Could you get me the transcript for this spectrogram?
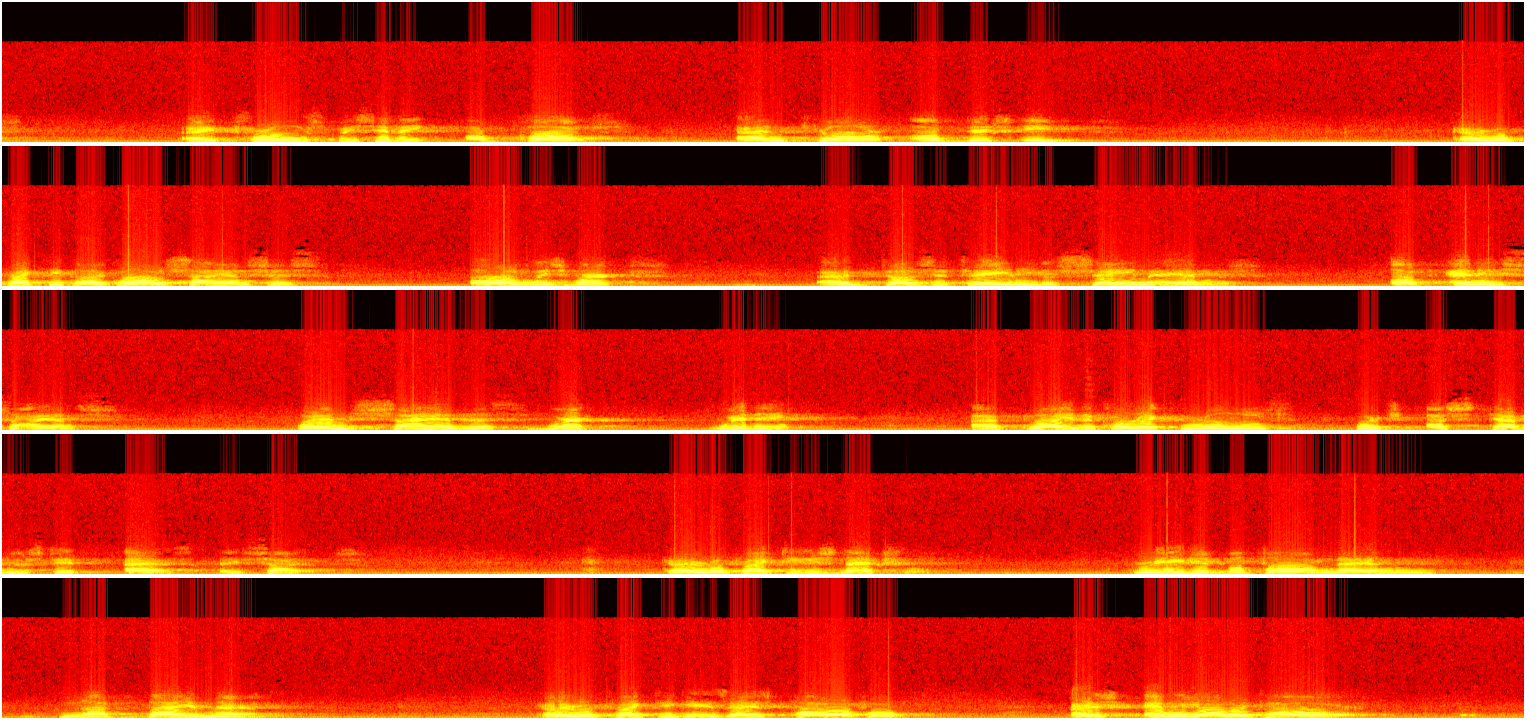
a true specific of cause and cure of disease. Chiropractic, like all sciences, always works and does attain the same ends of any science when scientists work with it, apply the correct rules which established it as a science. Chiropractic is natural, created before man, not by man. Chiropractic is as powerful as any other power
